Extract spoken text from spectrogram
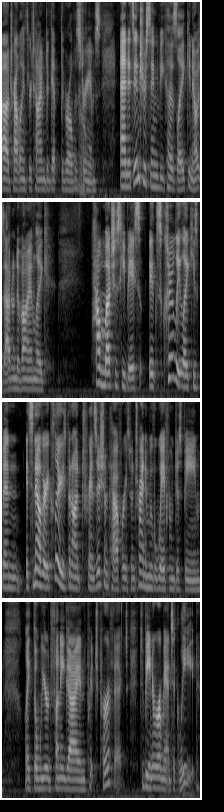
uh, traveling through time to get the girl of his dreams, and it's interesting because like you know it's Adam Devine like how much is he based it's clearly like he's been it's now very clear he's been on a transition path where he's been trying to move away from just being like the weird funny guy in pitch perfect to being a romantic lead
